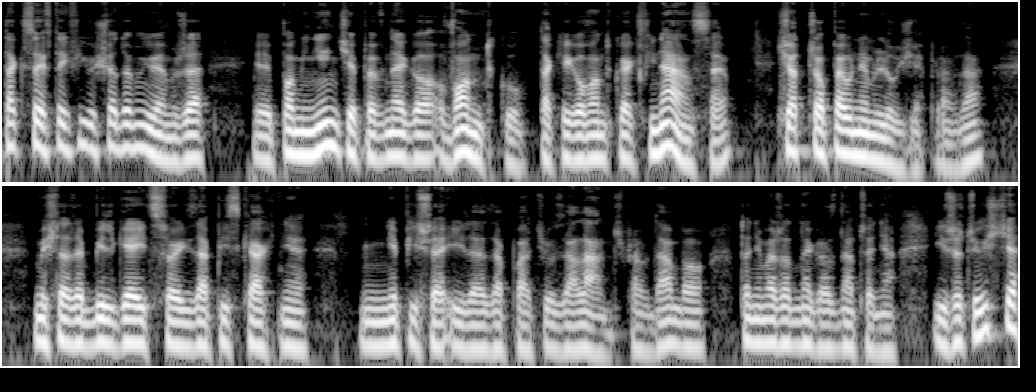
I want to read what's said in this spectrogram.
tak sobie w tej chwili uświadomiłem, że e, pominięcie pewnego wątku, takiego wątku jak finanse, świadczy o pełnym luzie, prawda? Myślę, że Bill Gates w swoich zapiskach nie, nie pisze, ile zapłacił za lunch, prawda? Bo to nie ma żadnego znaczenia. I rzeczywiście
